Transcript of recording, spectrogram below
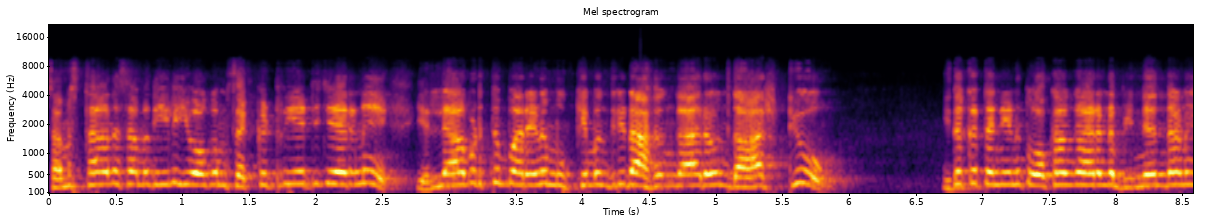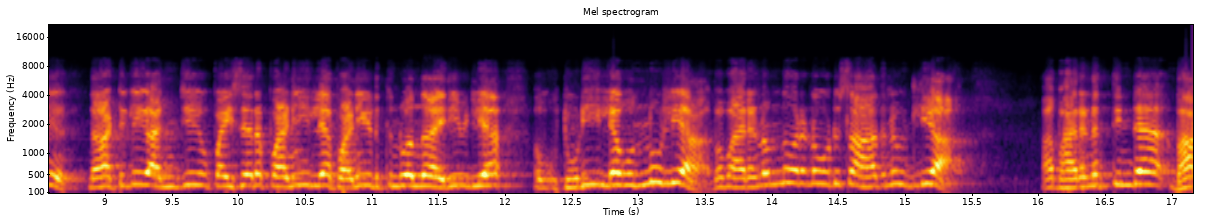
സംസ്ഥാന സമിതിയിൽ യോഗം സെക്രട്ടേറിയറ്റ് ചേരണ്. എല്ലായിടത്തും പറയണ മുഖ്യമന്ത്രിയുടെ അഹങ്കാരവും ധാർഷ്ട്യവും. ഇതൊക്കെ തന്നെയാണ് തോക്കാൻ കാരണം. പിന്നെ എന്താണ്? നാട്ടിൽ അഞ്ച് പൈസയുടെ പണിയില്ല. പണി എടുത്തുകൊണ്ട് വന്ന അരിയില്ല തുണിയില്ല ഒന്നുമില്ല. അപ്പൊ ഭരണം എന്ന് പറയുന്ന ഒരു സാധനം ഇല്ല. ആ ഭരണത്തിന്റെ ഭാ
